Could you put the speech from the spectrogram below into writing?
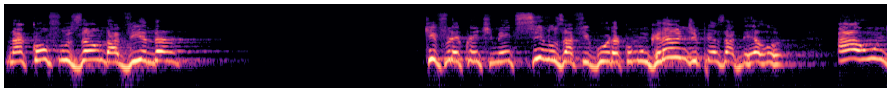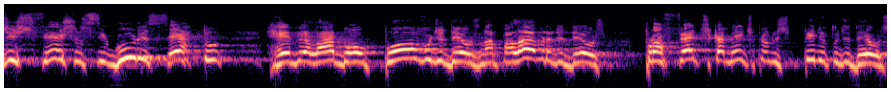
Na confusão da vida, que frequentemente se nos afigura como um grande pesadelo, há um desfecho seguro e certo revelado ao povo de Deus, na palavra de Deus, profeticamente pelo Espírito de Deus,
